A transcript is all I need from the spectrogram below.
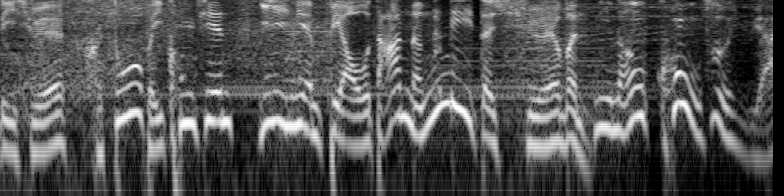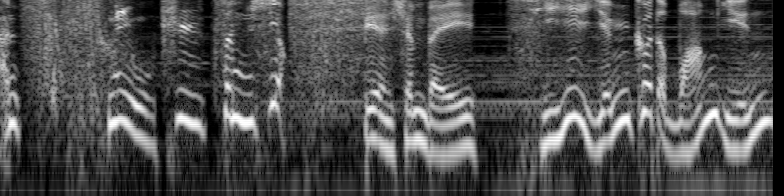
力学和多维空间意念表达能力的学问，你能控制语言，扭曲真相，变身为奇异吟歌的王银，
